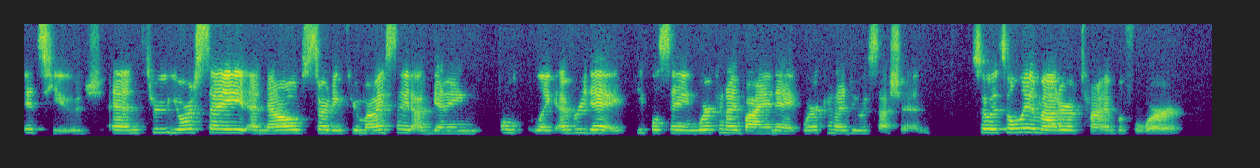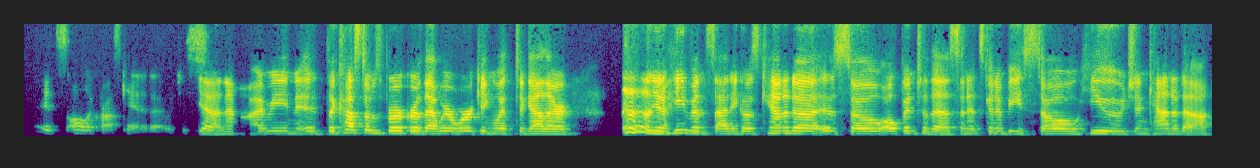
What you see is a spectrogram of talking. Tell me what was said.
it's huge. And through your site and now starting through my site i'm getting um, like every day people saying where can i buy an egg? Where can i do a session? So it's only a matter of time before it's all across Canada, which is Yeah, so- no, I mean, it, the customs broker that we're working with together, you know, he even said, he goes, Canada is so open to this and it's going to be so huge in Canada.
